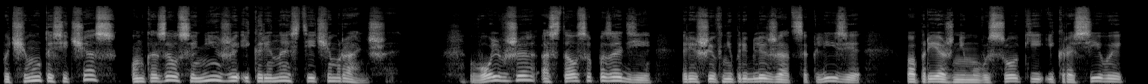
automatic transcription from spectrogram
Почему-то сейчас он казался ниже и коренастее, чем раньше. Вольф же остался позади, решив не приближаться к Лизе, по-прежнему высокий и красивый,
